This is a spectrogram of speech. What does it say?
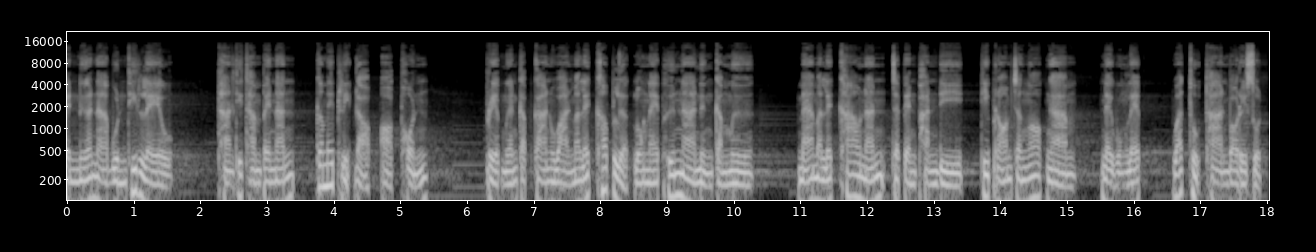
ป็นเนื้อนาบุญที่เลว ทานที่ทำไปนั้นก็ไม่ผลิดอกออกผล เปรียบเหมือนกับการหว่านเมล็ดข้าวเปลือกลงในพื้นนาหนึ่งกำมือ แม้เมล็ดข้าวนั้นจะเป็นพันธุ์ดี ที่พร้อมจะงอกงามในวงเล็บ วัตถุทานบริสุทธิ์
